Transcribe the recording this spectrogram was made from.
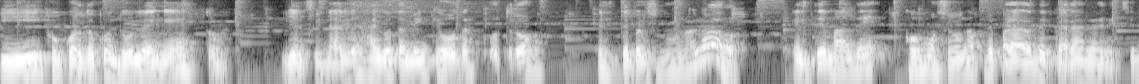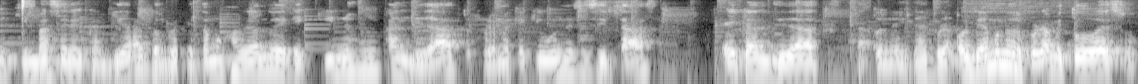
Y concuerdo con Dule en esto. Y al final es algo también que otras otros este, personas han hablado. El tema de cómo se van a preparar de cara a las elecciones, quién va a ser el candidato, porque estamos hablando de que aquí no es un candidato. El problema es que aquí vos necesitas el candidato. Olvidémonos del programa y todo eso.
